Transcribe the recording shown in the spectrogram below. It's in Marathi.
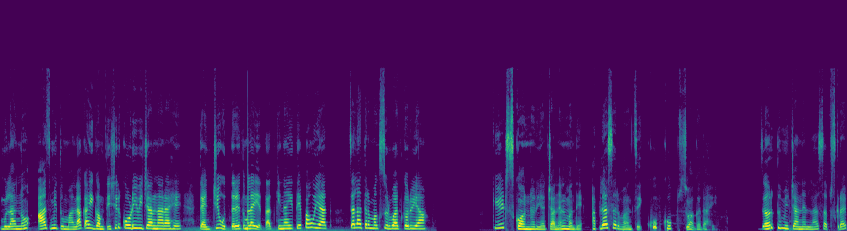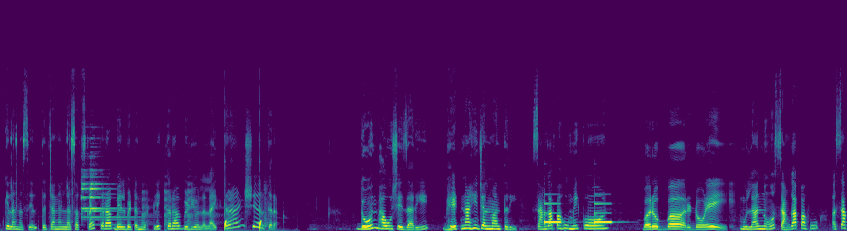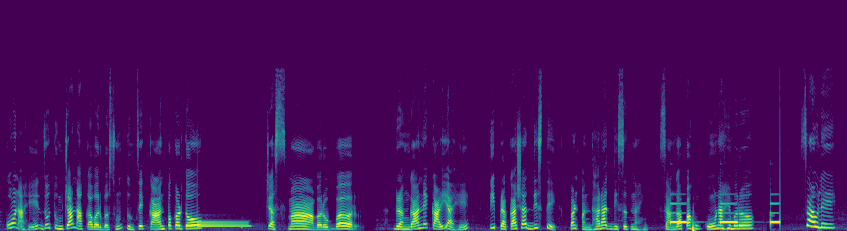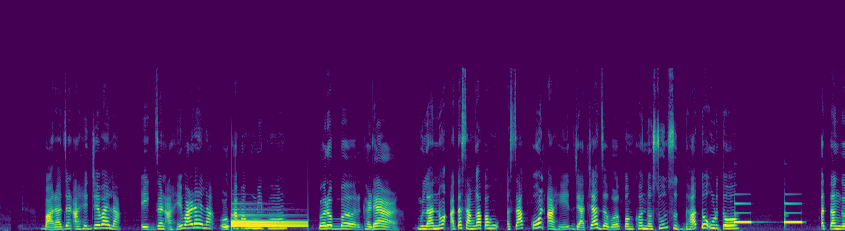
मुलांनो आज मी तुम्हाला काही गमतीशीर कोडी विचारणार आहे. त्यांची उत्तरे तुम्हाला येतात की नाही ते पाहूयात. चला तर मग सुरुवात करूया. किड्स कॉर्नर या चॅनलमध्ये आपल्या सर्वांचे खूप खूप स्वागत आहे. जर तुम्ही चॅनलला सबस्क्राईब केला नसेल तर चॅनलला सबस्क्राईब करा बेल बटनवर क्लिक करा व्हिडिओला लाईक करा आणि शेअर करा. दोन भाऊ शेजारी भेट नाही जन्मांतरी. सांगा पाहू मी कोण? बरोबर. डोळे. मुलांनो सांगा पाहू असा कोण आहे जो तुमच्या नाकावर बसून तुमचे कान पकडतो? चष्मा. बरोबर. रंगाने काळी आहे ती प्रकाशात दिसते पण अंधारात दिसत नाही. सांगा पाहू कोण आहे बरं? सावले. बारा जण आहेत जेवायला. एक जण आहे वाढायला. ओळखा पाहू मी कोण? बरोबर घड्याळ. मुलांनो आता सांगा पाहू असा कोण आहे ज्याच्या जवळ पंख नसून सुद्धा तो उडतो? पतंग!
